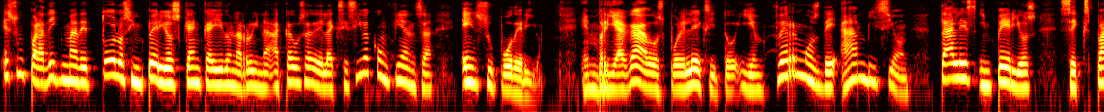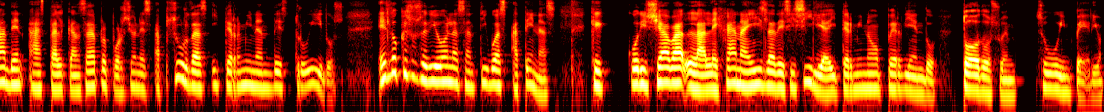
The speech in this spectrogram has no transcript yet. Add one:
es un paradigma de todos los imperios que han caído en la ruina a causa de la excesiva confianza en su poderío. Embriagados por el éxito y enfermos de ambición, tales imperios se expanden hasta alcanzar proporciones absurdas y terminan destruidos. Es lo que sucedió en las antiguas Atenas, que codiciaba la lejana isla de Sicilia y terminó perdiendo todo su empleo su imperio.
